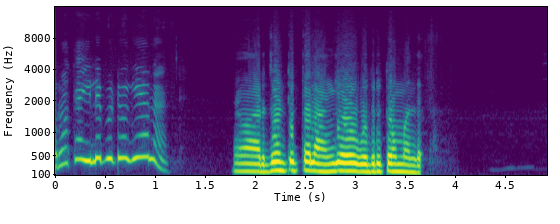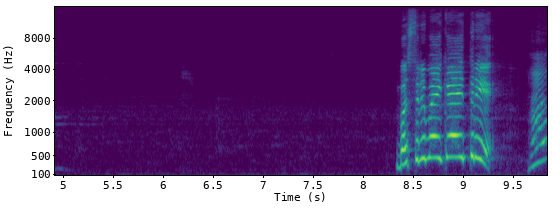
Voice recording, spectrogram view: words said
ರೊಕ್ಕ ಇಲ್ಲೇ ಬಿಟ್ಟು ಹೋಗ್ಯಾನ ನೀವು ಅರ್ಜೆಂಟ್ ಇತ್ತಲ್ಲ ಹಂಗೆ ಹೋಗಿ ಉದ್ರಿ ತೊಗೊಂಬಂದೆ. ಬಸ್ರಿ ಬೈಕ್ ಐತ್ರಿ. ಹಾಂ?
